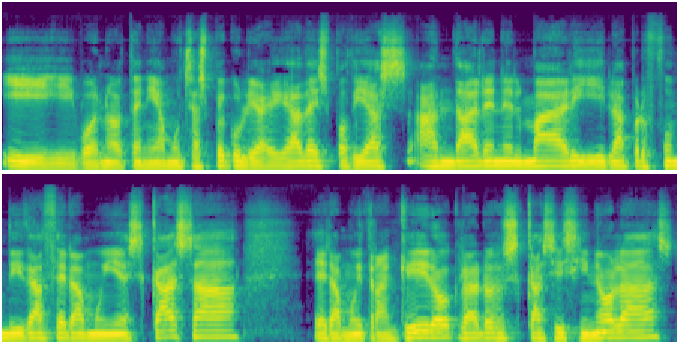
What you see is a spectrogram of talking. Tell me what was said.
y bueno, tenía muchas peculiaridades, podías andar en el mar y la profundidad era muy escasa, era muy tranquilo, claro, es casi sin olas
